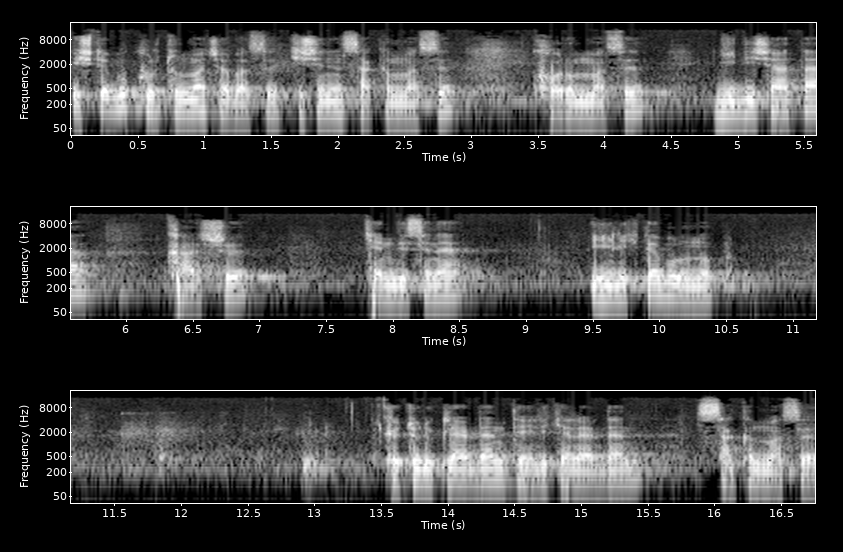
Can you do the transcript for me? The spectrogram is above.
İşte bu kurtulma çabası, kişinin sakınması, korunması, gidişata karşı kendisine iyilikte bulunup kötülüklerden, tehlikelerden sakınması,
